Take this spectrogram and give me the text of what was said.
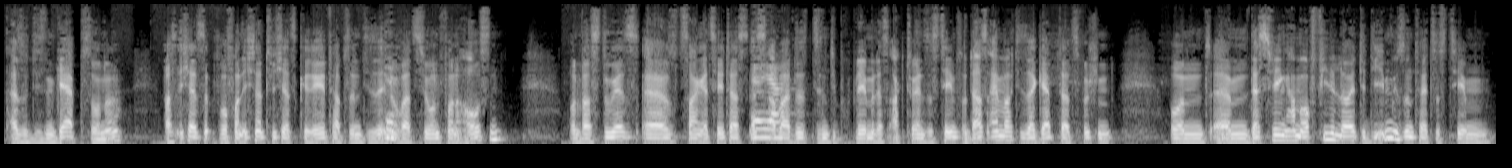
also diesen Gap, so, ne? Was ich jetzt, wovon ich natürlich jetzt geredet habe, sind diese Innovationen ja. von außen. Und was du jetzt äh, sozusagen erzählt hast, ist ja, ja. aber das sind die Probleme des aktuellen Systems. Und da ist einfach dieser Gap dazwischen. Und ähm, deswegen haben auch viele Leute, die im Gesundheitssystem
